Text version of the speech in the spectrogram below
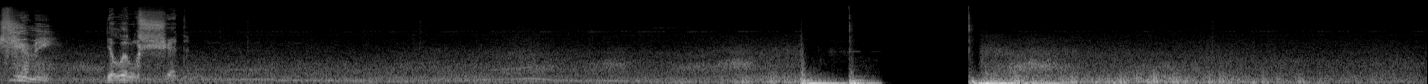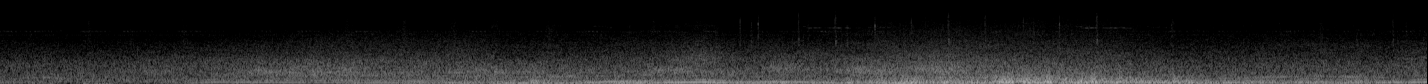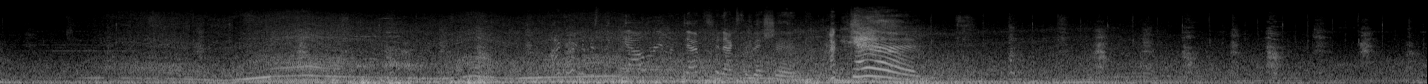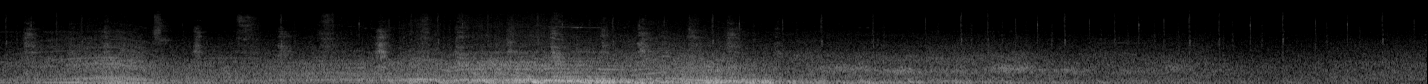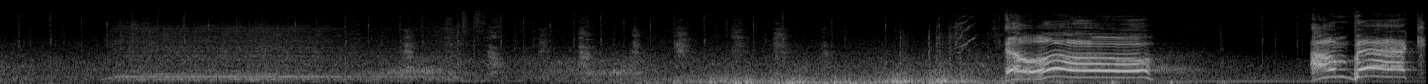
Jimmy, you little shit. I got to miss the Gallery Redemption exhibition. Again! Hello? I'm back!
